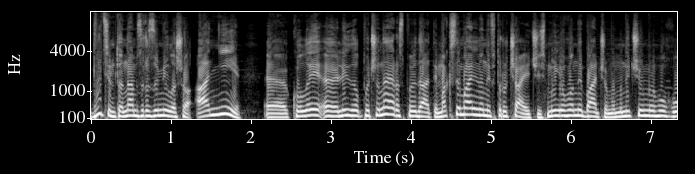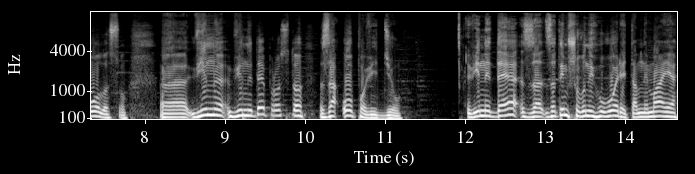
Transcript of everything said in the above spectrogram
Буцімто нам зрозуміло, що а ні, е, коли е, Лідл починає розповідати, максимально не втручаючись, ми його не бачимо, ми не чуємо його голосу. Е, Він він іде просто за оповіддю. Він іде за за тим, що вони говорять. Там немає.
